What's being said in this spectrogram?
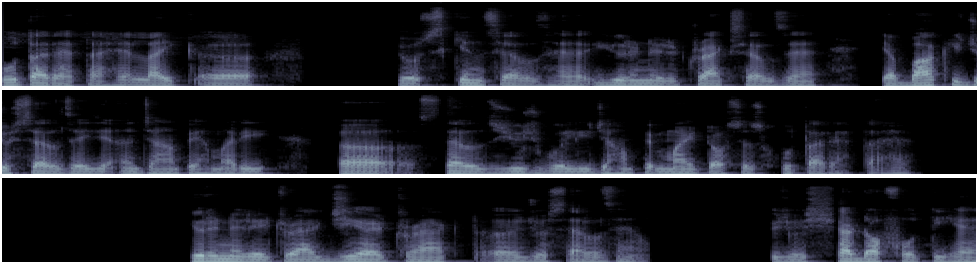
होता रहता है लाइक like, uh, जो स्किन सेल्स है यूरिनरी ट्रैक सेल्स है या बाकी जो सेल्स है जहाँ पे हमारी सेल्स यूजुअली जहाँ पे माइटोसिस होता रहता है। यूरिनरी ट्रैक्ट जीआई ट्रैक्ट जो सेल्स हैं जो शड ऑफ़ होती है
